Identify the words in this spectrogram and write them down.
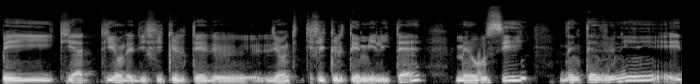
pays qui, ont des difficultés de des difficultés militaires, mais aussi d'intervenir et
